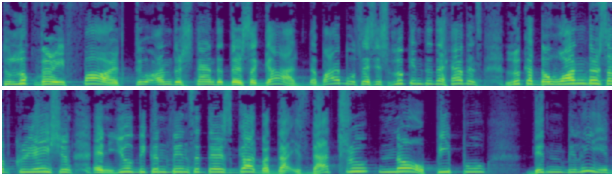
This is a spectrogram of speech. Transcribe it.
to look very far to understand that there's a God. The Bible says just look into the heavens, look at the wonders of creation, and you'll be convinced that there's God. But that is that true? No. People didn't believe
